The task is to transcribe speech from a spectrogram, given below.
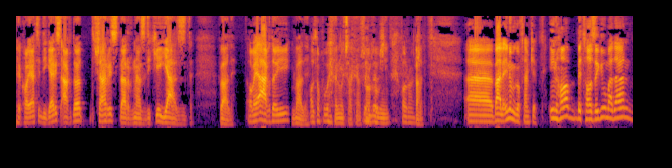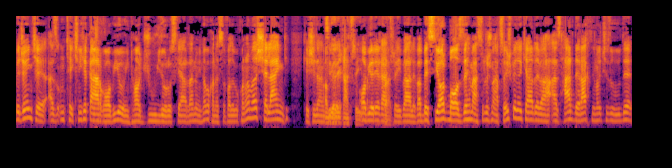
حکایت دیگری است. عقدا شهری است در نزدیکی یزد. بله. آقای عقدایی بله. حالتون خوبه؟ خیلی متشکرم. شما خوبین؟ بله. بله اینو می‌گفتم که اینها به تازگی اومدن به جای اینکه از اون تکنیک قرقابی و اینها جوی درست کردن و اینها بخوان استفاده بکنن و شلنگ کشیدن آبیاری قطره‌ای. آبیاری بله. بله. و بسیار بازده محصولشون افزایش پیدا کرده و از هر درخت اینها چیزی حدود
